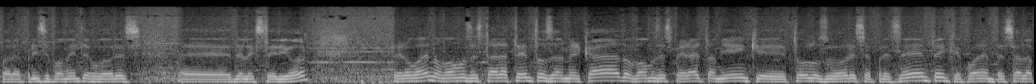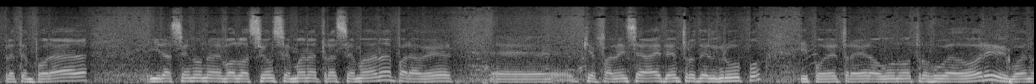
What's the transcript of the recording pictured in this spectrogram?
para principalmente jugadores eh, del exterior. Pero bueno, vamos a estar atentos al mercado, vamos a esperar también que todos los jugadores se presenten, que pueda empezar la pretemporada, ir haciendo una evaluación semana tras semana para ver eh, qué falencia hay dentro del grupo y poder traer algún otro jugador. Y bueno,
